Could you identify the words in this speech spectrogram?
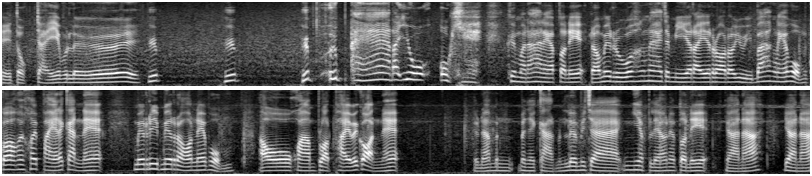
ยตกใจหมดเลยฮึบฮึบฮึบฮึบแอ่าได้อยู่โอเค ขึ้นมาได้นะครับ ตอนนี้เราไม่รู้ว่าข้างหน้าจะมีอะไรรอเราอยู่อีกบ้างนะครับผมก็ค่อย ๆ ไปแล้วกันนะฮะไม่รีบไม่ร้อนนะครับผม เอาความปลอดภัยไว้ก่อนนะฮะเดี๋ยวนะมันบรรยากาศมันเริ่มที่จะเงียบแล้วนะครับตอนนี้อย่านะ อย่านะ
